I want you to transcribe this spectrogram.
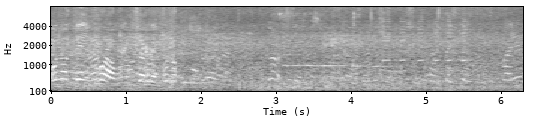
Воно день-два, воно все воно... Дворец.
